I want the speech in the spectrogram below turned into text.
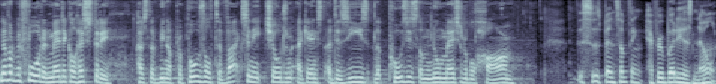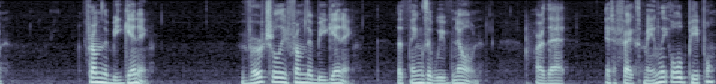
Never before in medical history has there been a proposal to vaccinate children against a disease that poses them no measurable harm. This has been something everybody has known from the beginning. Virtually from the beginning, the things that we've known are that it affects mainly old people,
